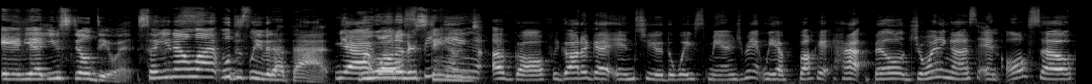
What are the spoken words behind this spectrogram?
And yet you still do it. So you know what? We'll just leave it at that. Yeah, We won't understand. Speaking of golf, we got to get into the waste management. We have Bucket Hat Bill joining us, and also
